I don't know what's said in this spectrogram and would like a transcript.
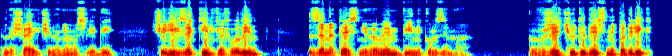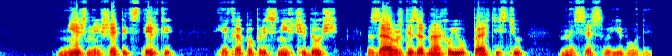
лишаючи на ньому сліди, що їх за кілька хвилин замете сніговим віником зима. Вже чути десь неподалік ніжний шепіт стирки, яка, попри сніг чи дощ, завжди з однаковою упертістю несе свої води.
